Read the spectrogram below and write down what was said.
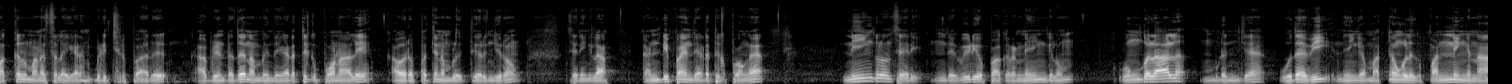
மக்கள் மனசில் இடம் பிடிச்சிருப்பார் அப்படின்றத நம்ம இந்த இடத்துக்கு போனாலே அவரை பற்றி நம்மளுக்கு தெரிஞ்சிடும் சரிங்களா? கண்டிப்பாக இந்த இடத்துக்கு போங்க. நீங்களும் சரி இந்த வீடியோ பார்க்குற நீங்களும் உங்களால் முடிஞ்ச உதவி நீங்கள் மற்றவங்களுக்கு பண்ணிங்கன்னா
